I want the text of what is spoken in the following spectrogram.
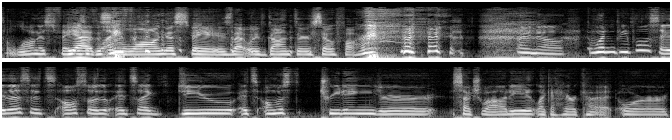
The longest phase yeah, this is the longest phase that we've gone through so far. I know. When people say this, it's also it's like do you it's almost treating your sexuality like a haircut or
